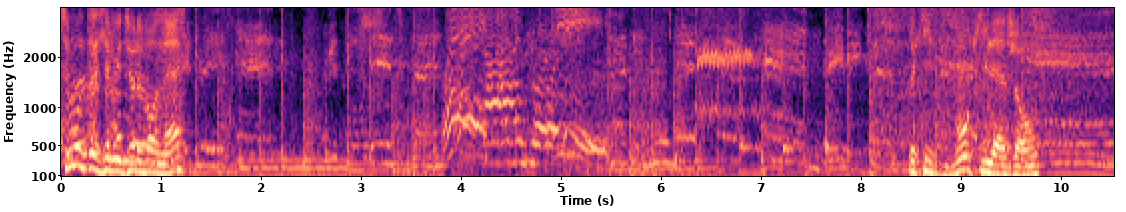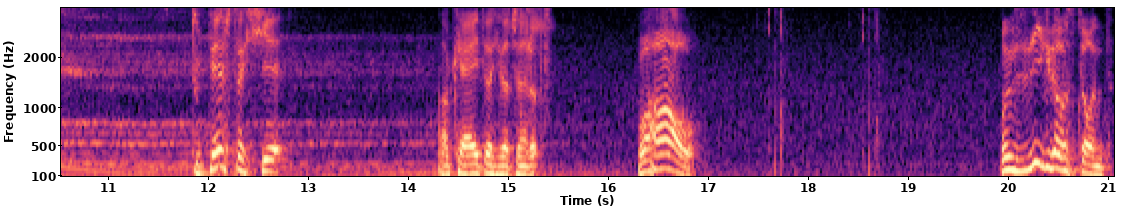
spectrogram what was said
Czemu to się robi czerwone? Tu jakieś zwłoki leżą. Tu też coś się... Okej, to się zaczyna. Wow! On zniknął stąd!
